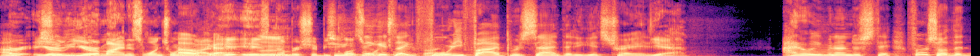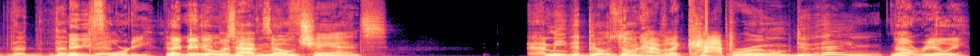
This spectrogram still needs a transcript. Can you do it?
Um, Or so you're you you're think- minus one twenty five. Okay. His number should be So you think it's like forty five percent that he gets traded? Yeah, I don't even understand. First of all, the the, the maybe forty. The Like, maybe my Bills have no off. chance. I mean, the Bills don't have like cap room, do they? Mm, Not really.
